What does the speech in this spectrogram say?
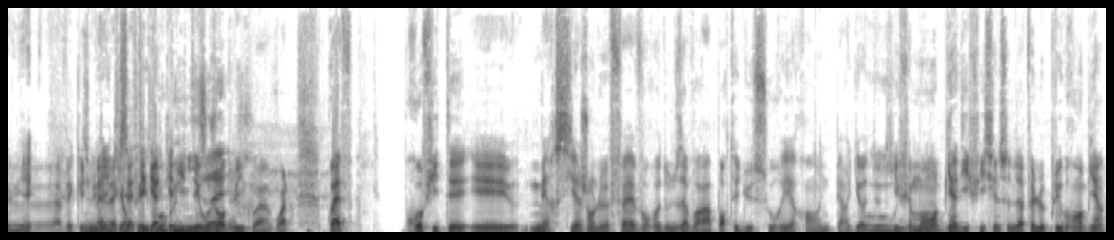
euh, avec, une, avec cette égale qualité aujourd'hui. Voilà. Bref. Profitez et euh, merci à Jean Lefebvre de nous avoir apporté du sourire en une période oh qui fait un moment bien difficile. Ça nous a fait le plus grand bien.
